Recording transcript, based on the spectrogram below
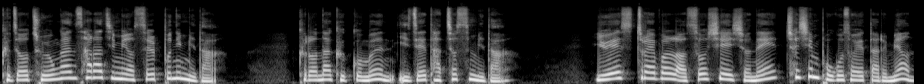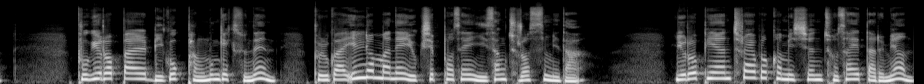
그저 조용한 사라짐이었을 뿐입니다. 그러나 그 꿈은 이제 닫혔습니다. US 트래블 어소시에이션의 최신 보고서에 따르면 북유럽발 미국 방문객 수는 불과 1년 만에 60% 이상 줄었습니다. 유로피안 트래블 커미션 조사에 따르면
